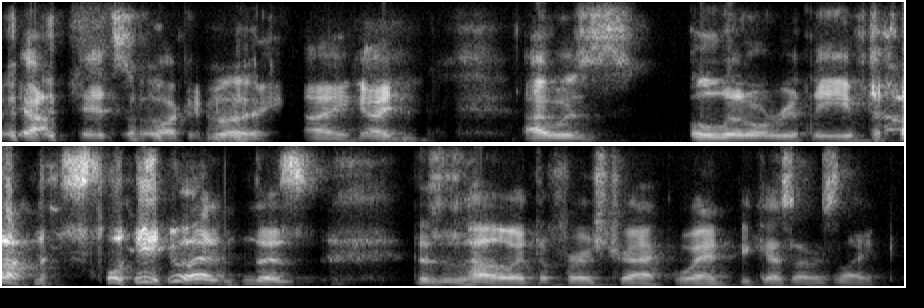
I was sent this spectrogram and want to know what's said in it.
Yeah, it's so fucking good. great. I I I was a little relieved honestly when this this is how it, the first track went because I was like,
